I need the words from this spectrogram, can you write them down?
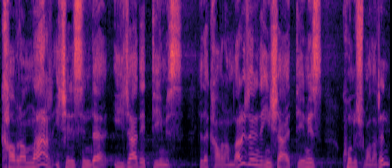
kavramlar içerisinde icat ettiğimiz ya da kavramlar üzerinde inşa ettiğimiz konuşmaların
